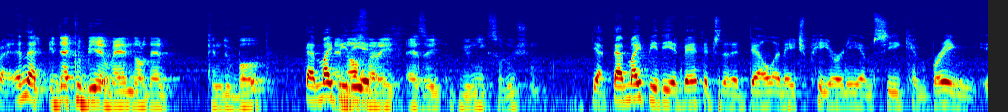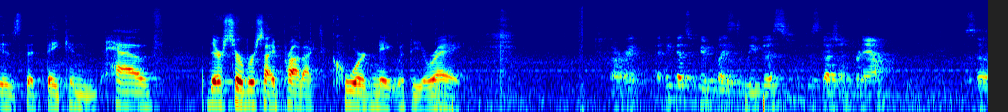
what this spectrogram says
Right, and that, that could be a vendor that can do both that might be and the. offer it as a unique solution. Yeah, that might be the advantage that a Dell, an HP, or an EMC can bring is that they can have their server-side product coordinate with the array. All right, I think that's a good place to leave this discussion for now. So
